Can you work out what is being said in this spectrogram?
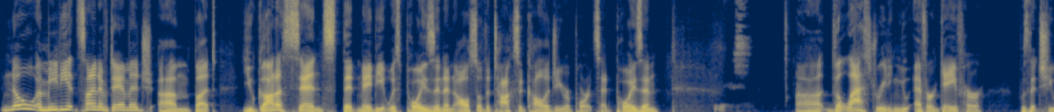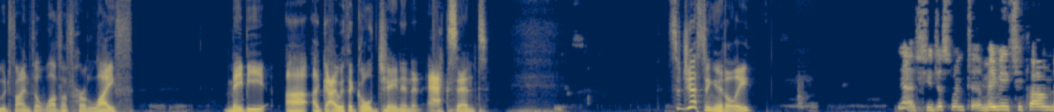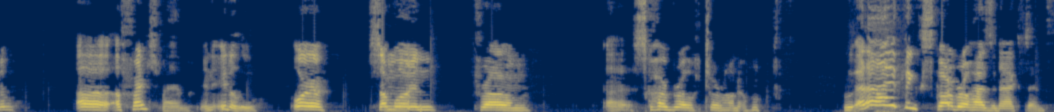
no immediate sign of damage, um, but you got a sense that maybe it was poison, and also the toxicology report said poison. Uh, the last reading you ever gave her was that she would find the love of her life, maybe uh, a guy with a gold chain and an accent suggesting Italy. Yeah, she just went to. Maybe she found a a, a Frenchman in Italy, or someone from uh, Scarborough, Toronto. I think Scarborough has an accent.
